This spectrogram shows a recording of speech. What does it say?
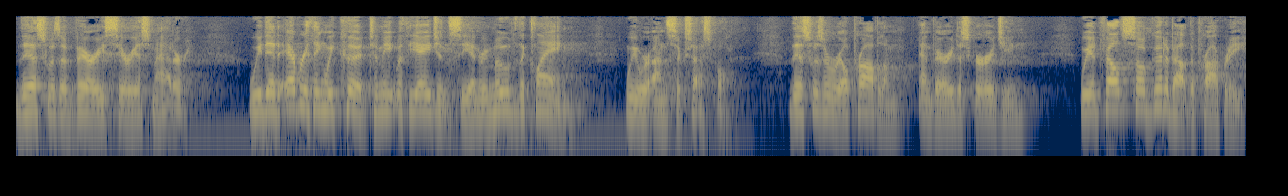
This was a very serious matter. We did everything we could to meet with the agency and remove the claim. We were unsuccessful. This was a real problem and very discouraging. We had felt so good about the property.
